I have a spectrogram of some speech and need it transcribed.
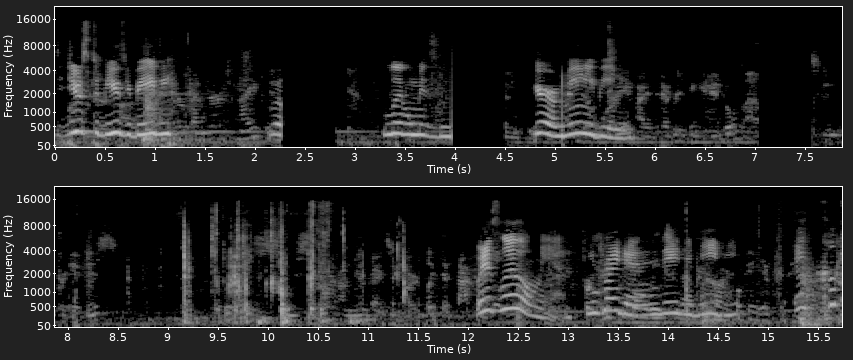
Did you used to abuse your baby? Little Miss. You're a meanie beanie. Where's little man? You hide it and leave the baby. It's cookie.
